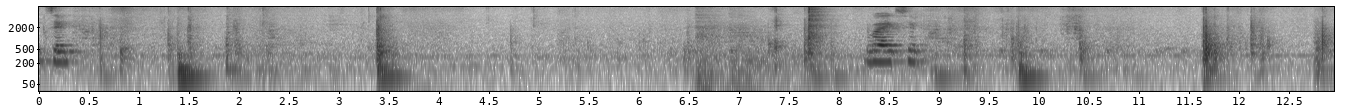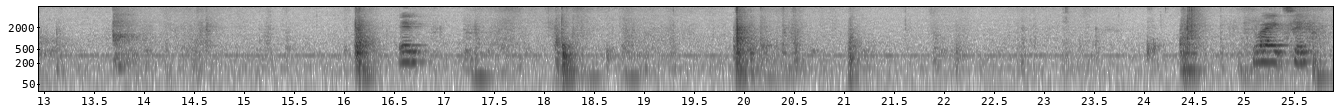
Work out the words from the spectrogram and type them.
diek zijn. Waar ik zeg. En waar ik zeg.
